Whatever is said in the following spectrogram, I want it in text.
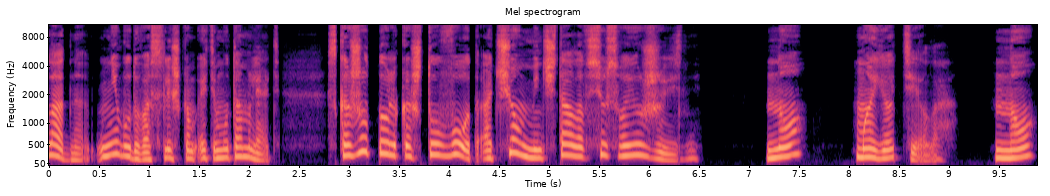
Ладно, не буду вас слишком этим утомлять. Скажу только, что вот о чем мечтала всю свою жизнь. Но мое тело. Но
